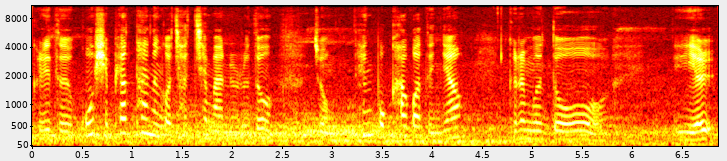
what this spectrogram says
그래도 꽃이 폈다는 것 자체만으로도 좀 행복하거든요. 그러면 또 열,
